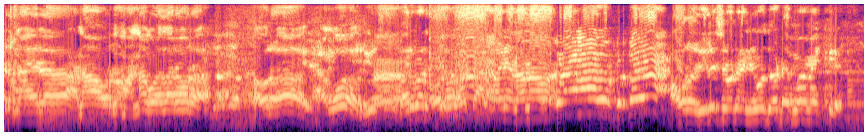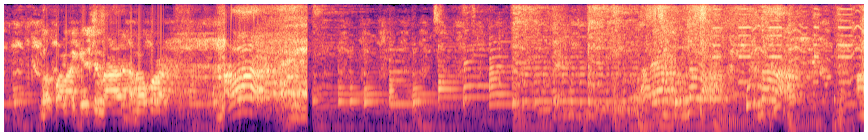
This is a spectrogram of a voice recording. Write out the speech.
ಆರ್ಡ್ರ್ ನಾ ಇಲ್ಲ ಅಣ್ಣ ಅವ್ರ ನಮ್ಮ ಅಣ್ಣಗಳದಾರ ಅವ್ರ ಅವ್ರ ಹೆಂಗೋ ರೀಲ್ಸ್ ಬರಿ ಅವ್ರು ದೊಡ್ಡ ಅಭಿಮಾನಿ ಅಣ್ಣ ನಾವು. ಅವ್ರು ರೀಲ್ಸ್ ನೋಡ್ರಿ ನೀವು ದೊಡ್ಡ ಅಭಿಮಾನಿ ಹಾಕಿರಿ ನೋಡಪ್ಪ ನಾ ಕೇಸಿ ನಾ ಹಾಕಪ್ಪ ಅಣ್ಣ ಆ, ಏನ್ ಕುಡ್ದಲ್ಲ? ಕುಡ್ದಲ್ಲ? ಆ.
